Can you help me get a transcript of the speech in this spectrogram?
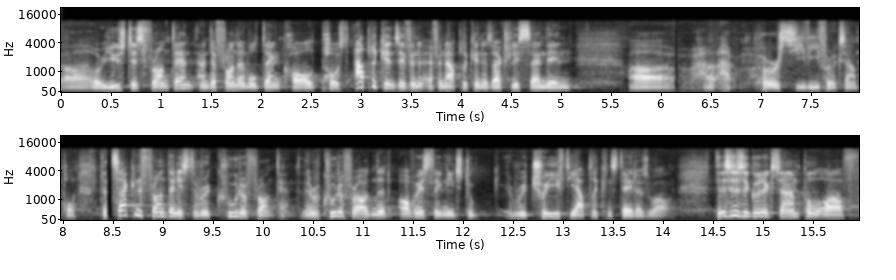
uh, or use this front end, and the front end will then call post applicants if an, if an applicant is actually sending uh, her CV, for example. The second front end is the recruiter front end. The recruiter front end obviously needs to retrieve the applicant's data as well. This is a good example of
